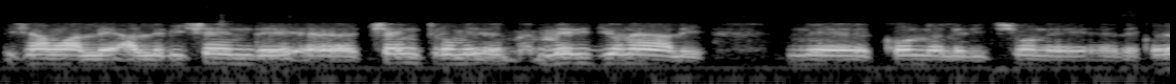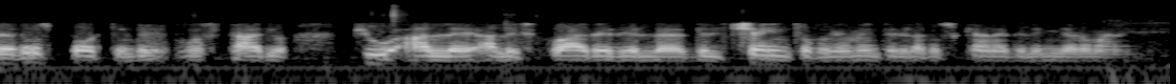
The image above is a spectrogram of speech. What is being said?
diciamo, alle, alle, vicende eh, centro-meridionali eh, con l'edizione del Corriere dello Sport invece uno stadio più alle, alle squadre del, del centro, ovviamente della Toscana e dell'Emilia Romagna.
